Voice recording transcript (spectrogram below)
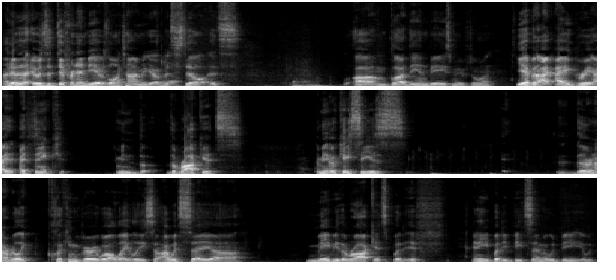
I know that it was a different NBA. It was a long time ago, but Yeah. still, it's. I'm glad the NBA's moved on. Yeah, but I, I agree. I, I think, I mean, the the Rockets. I mean, OKC is. They're not really clicking very well lately, so I would say uh, maybe the Rockets. But if anybody beats them, it would be it would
